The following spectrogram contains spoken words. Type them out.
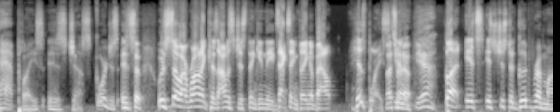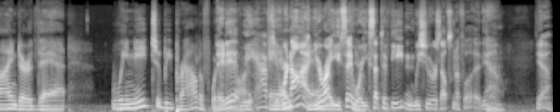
That place is just gorgeous. And so it was so ironic because I was just thinking the exact same thing about his place. That's right. know? Yeah. But it's it's just a good reminder that we need to be proud of where It we is. are. We have to. And- we're not. You're right. You say we accept defeat and we shoot ourselves in the foot. Yeah. Yeah.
